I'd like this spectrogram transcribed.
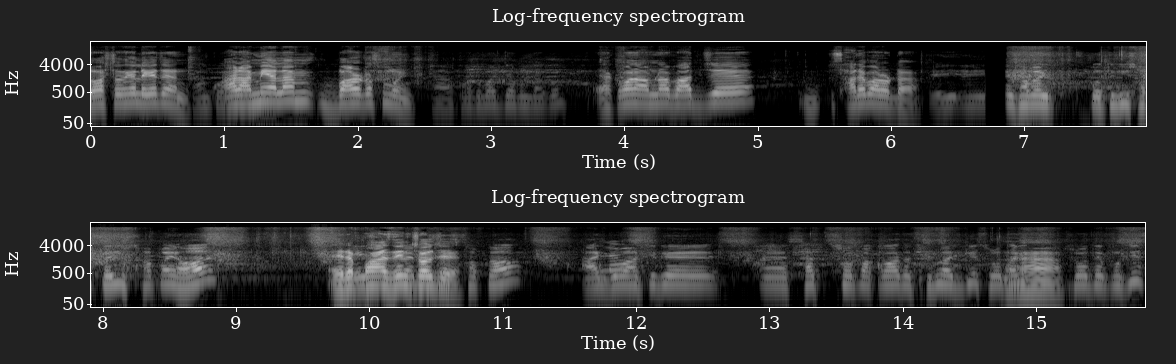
দশটা থেকে লেগেছেন? আর আমি এলাম বারোটার সময়। হ্যাঁ, এখন আপনার বাজছে সাড়ে বারোটা। সবাই প্রতিদিন সপ্তাহে সপ্তাহে হয় এটা পাঁচ দিন চলছে। সপ্তাহ আজকে হচ্ছে গিয়ে সাতশো পাকা শুরু আজকে ষোলো তারিখ হ্যাঁ। ষোলো থেকে পঁচিশ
